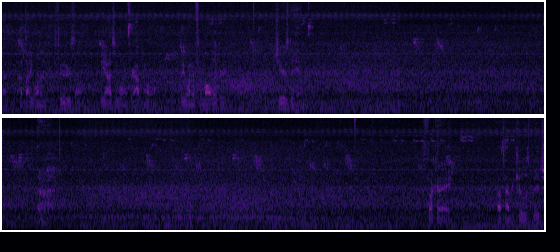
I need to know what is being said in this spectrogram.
I, I thought he wanted it for food or something. Honest, he wanted it for alcohol. But he wanted it for malt liquor. Cheers to him. Fucking A. About time to kill this bitch.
